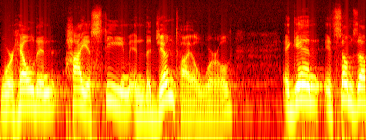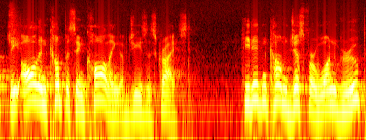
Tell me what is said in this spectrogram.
were held in high esteem in the Gentile world Again, it sums up the all encompassing calling of Jesus Christ. He didn't come just for one group,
